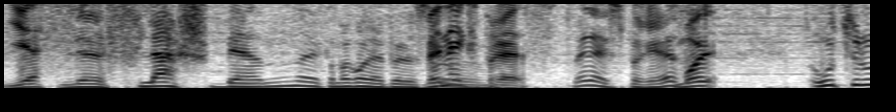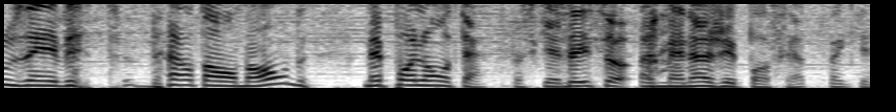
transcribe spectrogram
Yes. Le Flash Ben. Comment on appelle ça? Ben Express. Ben Express. Oui. Où tu nous invites dans ton monde, mais pas longtemps. Parce que C'est ça. le ménage n'est pas fait. fait que-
